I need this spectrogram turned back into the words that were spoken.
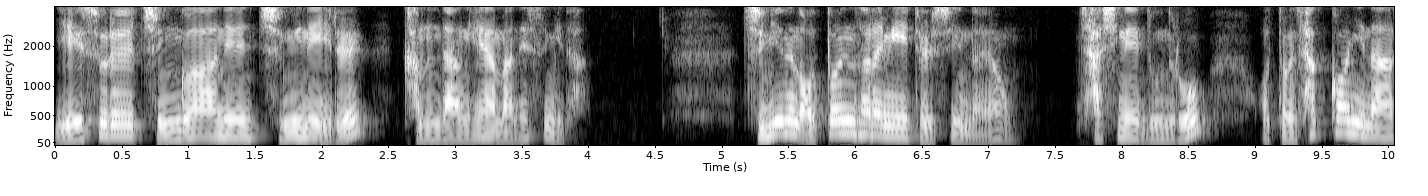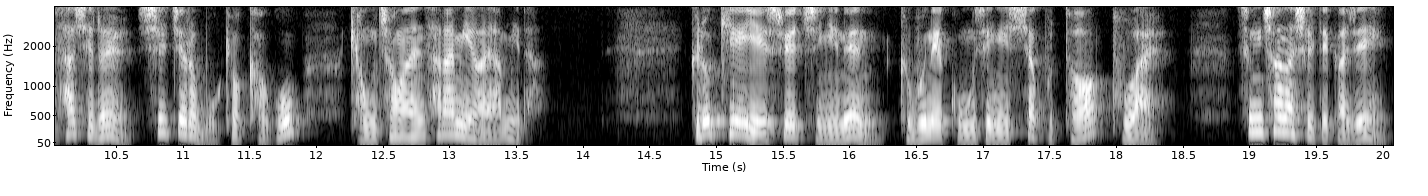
예수를 증거하는 증인의 일을 감당해야만 했습니다. 증인은 어떤 사람이 될 수 있나요? 자신의 눈으로 어떤 사건이나 사실을 실제로 목격하고 경청한 사람이어야 합니다. 그렇기에 예수의 증인은 그분의 공생의 시작부터 부활, 승천하실 때까지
